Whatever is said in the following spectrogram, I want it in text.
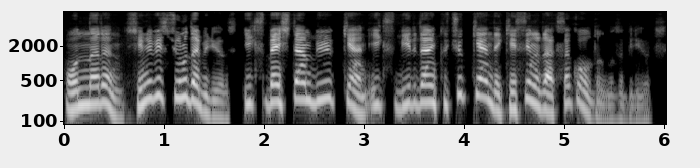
onların, şimdi biz şunu da biliyoruz. x 5'ten büyükken, x 1'den küçükken de kesin ıraksak olduğumuzu biliyoruz.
